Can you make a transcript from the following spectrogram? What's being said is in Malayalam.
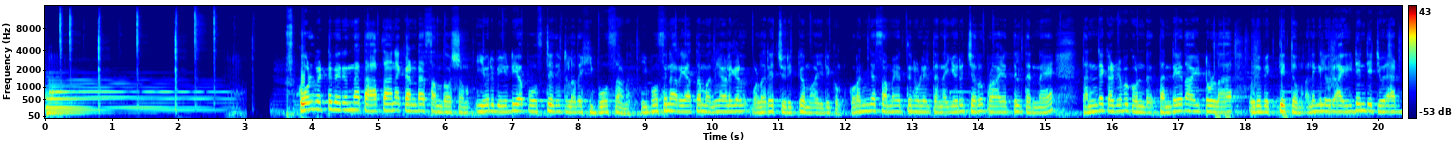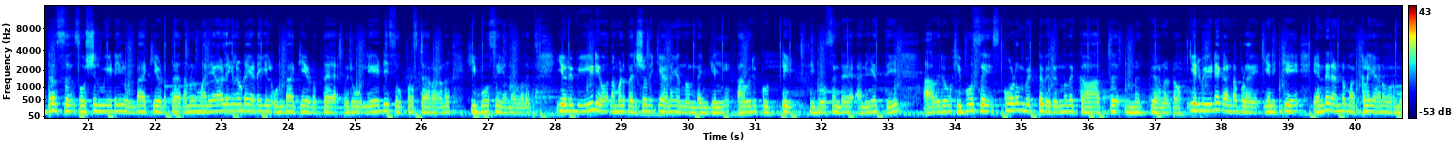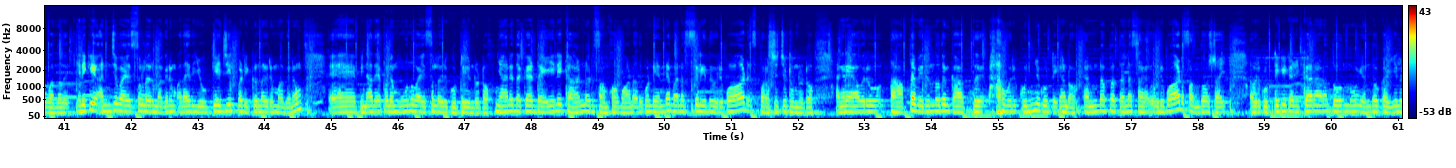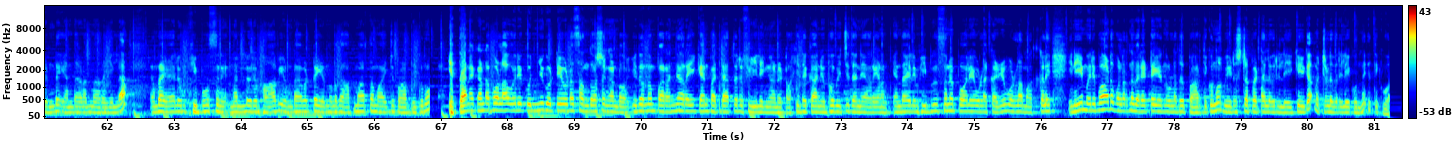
Thank you. സ്കൂൾ വിട്ട് വരുന്ന താത്താനെ കണ്ട സന്തോഷം. ഈ ഒരു വീഡിയോ പോസ്റ്റ് ചെയ്തിട്ടുള്ളത് ഹിബൂസാണ്. ഹിബൂസിനെ അറിയാത്ത മലയാളികൾ വളരെ ചുരുക്കമായിരിക്കും. കുറഞ്ഞ സമയത്തിനുള്ളിൽ തന്നെ ഈ ഒരു ചെറുപ്രായത്തിൽ തന്നെ തന്റെ കഴിവ് കൊണ്ട് തന്റേതായിട്ടുള്ള ഒരു വ്യക്തിത്വം അല്ലെങ്കിൽ ഒരു ഐഡന്റിറ്റി ഒരു അഡ്രസ്സ് സോഷ്യൽ മീഡിയയിൽ ഉണ്ടാക്കിയെടുത്ത് നമ്മൾ മലയാളികളുടെ ഇടയിൽ ഉണ്ടാക്കിയെടുത്ത ഒരു ലേഡി സൂപ്പർ സ്റ്റാറാണ് ഹിബൂസ് എന്നുള്ളത്. ഈ ഒരു വീഡിയോ നമ്മൾ പരിശോധിക്കുകയാണ് എന്നുണ്ടെങ്കിൽ ആ ഒരു കുട്ടി ഹിബൂസിന്റെ അനിയത്തി ആ ഒരു ഹിബൂസ് സ്കൂളും വിട്ട് വരുന്നത് കാത്ത് നിൽക്കുകയാണ് കേട്ടോ. ഈ ഒരു വീഡിയോ കണ്ടപ്പോൾ എനിക്ക് എന്റെ രണ്ട് മക്കളെയാണ് ഓർമ്മ വന്നത്. എനിക്ക് അഞ്ച് വയസ്സുള്ള ഒരു മകനും അതായത് യു കെ ജിയിൽ പഠിക്കുന്ന ഒരു മകനും പിന്നെ അതേപോലെ മൂന്ന് വയസ്സുള്ള ഒരു കുട്ടിയുണ്ട് കേട്ടോ. ഞാനിതൊക്കെ ഡെയിലി കാണുന്ന ഒരു സംഭവമാണ്. അതുകൊണ്ട് എന്റെ മനസ്സിൽ ഇത് ഒരുപാട് സ്പർശിച്ചിട്ടുണ്ട് കേട്ടോ. അങ്ങനെ ആ ഒരു താത്ത വരുന്നതും കാത്ത് ആ ഒരു കുഞ്ഞു കുട്ടി കണ്ടോ കണ്ടപ്പോൾ തന്നെ ഒരുപാട് സന്തോഷമായി ആ ഒരു കുട്ടിക്ക് കഴിക്കാനാണെന്ന് തോന്നുന്നു എന്തോ കയ്യിലുണ്ട് എന്താണെന്ന് അറിയില്ല. എന്തായാലും ഹിബൂസിന് നല്ലൊരു ഭാവി ഉണ്ടാവട്ടെ എന്നുള്ളത് ആത്മാർത്ഥമായിട്ട് പ്രാർത്ഥിക്കുന്നു. ഇത്താനെ കണ്ടപ്പോൾ ആ ഒരു കുഞ്ഞു കുട്ടിയുടെ സന്തോഷം കണ്ടോ? ഇതൊന്നും പറഞ്ഞറിയിക്കാൻ പറ്റാത്തൊരു ഫീലിംഗ് ആണ് കേട്ടോ ഇതൊക്കെ അനുഭവിച്ച് തന്നെ അറിയണം. എന്തായാലും ഹിബൂസിനെ പോലെയുള്ള കഴിവുള്ള മക്കളെ ഇനിയും ഒരുപാട് വളർന്നു വരട്ടെ എന്നുള്ളത് പ്രാർത്ഥിക്കുന്നു. വീട് ഇഷ്ടപ്പെട്ടാൽ ഒരു ലൈക്ക് ചെയ്യുക മറ്റുള്ളവരിലേക്ക് ഒന്ന് എത്തിക്കുക.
